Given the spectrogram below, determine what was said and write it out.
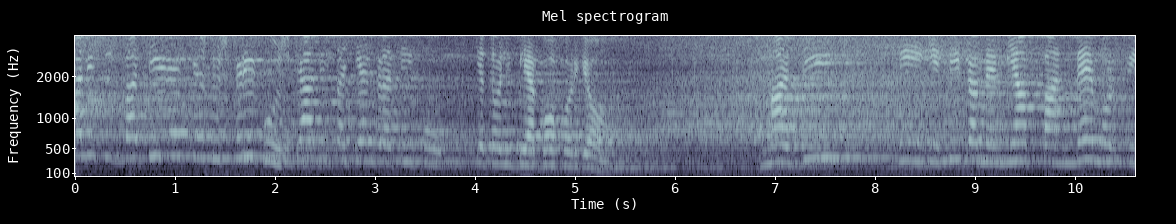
Άλλοι στους Βατήρες και στους Κρίκους και άλλοι στα κέντρα τύπου και το Ολυμπιακό χωριό. Μαζί διηγηθήκαμε μια πανέμορφη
